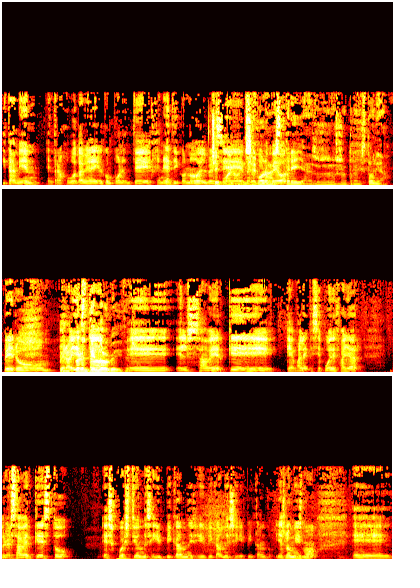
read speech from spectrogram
Y también entra en juego también ahí el componente genético, ¿no? El verse Sí, bueno, el ser mejor o peor. estrella, eso es otra historia. Pero, pero ahí Pero está, entiendo lo que dices. eh, el saber que, que, vale, que se puede fallar, pero el saber que esto es cuestión de seguir picando y seguir picando y seguir picando. Y es lo mismo, eh,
